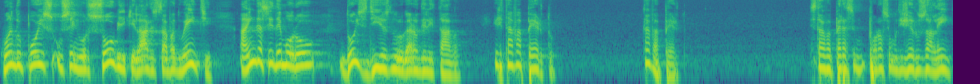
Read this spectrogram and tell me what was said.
quando, pois, o Senhor soube que Lázaro estava doente, ainda se demorou dois dias no lugar onde ele estava. Ele estava perto. Estava perto. Estava próximo de Jerusalém.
